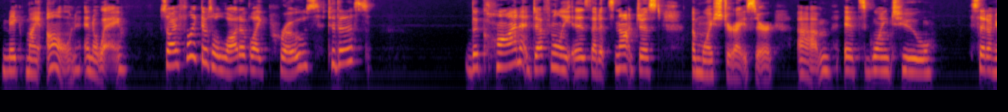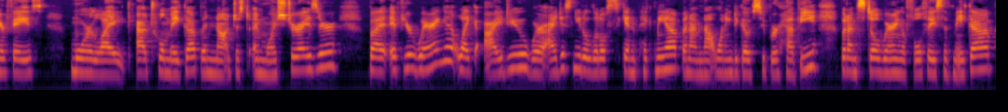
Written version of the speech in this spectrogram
make my own in a way. So I feel like there's a lot of like pros to this. The con definitely is that it's not just a moisturizer. Um, it's going to sit on your face more like actual makeup and not just a moisturizer. But if you're wearing it like I do, where I just need a little skin pick me up and I'm not wanting to go super heavy, but I'm still wearing a full face of makeup,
